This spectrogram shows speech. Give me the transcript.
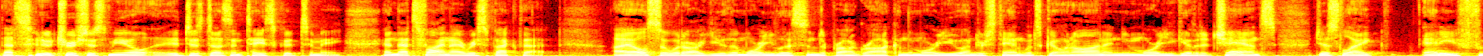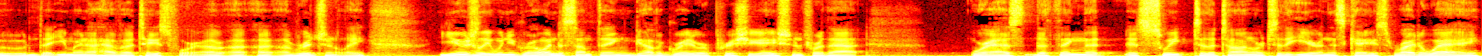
that's a nutritious meal. It just doesn't taste good to me," and that's fine. I respect that. I also would argue the more you listen to prog rock and the more you understand what's going on and the more you give it a chance, just like any food that you may not have a taste for uh, uh, uh, originally, usually when you grow into something, you have a greater appreciation for that. Whereas the thing that is sweet to the tongue or to the ear in this case, right away,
